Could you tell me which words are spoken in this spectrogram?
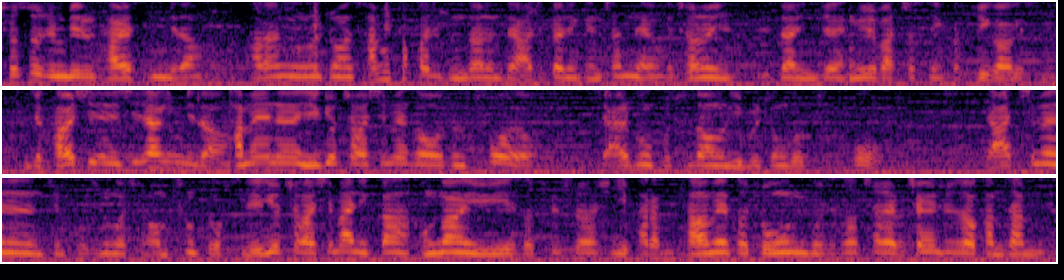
철수 준비를 다 했습니다. 바람이 오늘 좀 한 4m까지 분다는데 아직까지는 괜찮네요. 저는 일- 일단 이제 정리를 마쳤으니까 귀가하겠습니다. 이제 가을 시즌 시작입니다. 밤에는 일교차가 심해서 좀 추워요. 얇은 구스다운을 입을 정도로 춥고 아침에는 지금 보시는 것처럼 엄청 뜨겁습니다. 일교차가 심하니까 건강에 유의해서 출소하시기 바랍니다. 다음에 더 좋은 곳에서 찾아뵙 시청해주셔서 감사합니다.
